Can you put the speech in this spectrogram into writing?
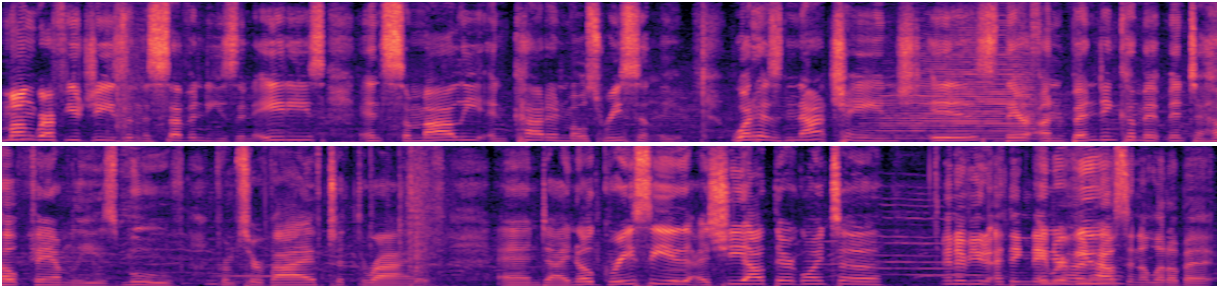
mm-hmm. refugees in the 70s and 80s, and Somali and Karen most recently. What has not changed is their unbending commitment to help families move from survive to thrive. And I know Gracie, is she out there going to Interviewed, I think, neighborhood Interview? house in a little bit.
